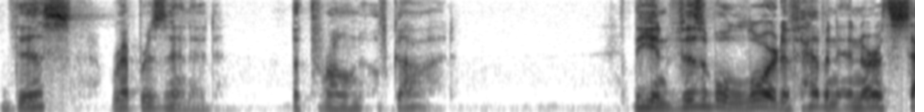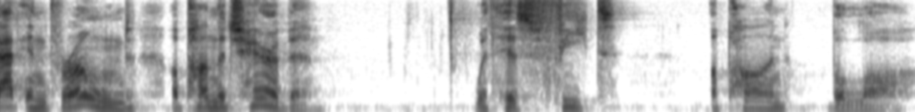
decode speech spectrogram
This represented the throne of God. The invisible Lord of heaven and earth sat enthroned upon the cherubim with his feet upon the law.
